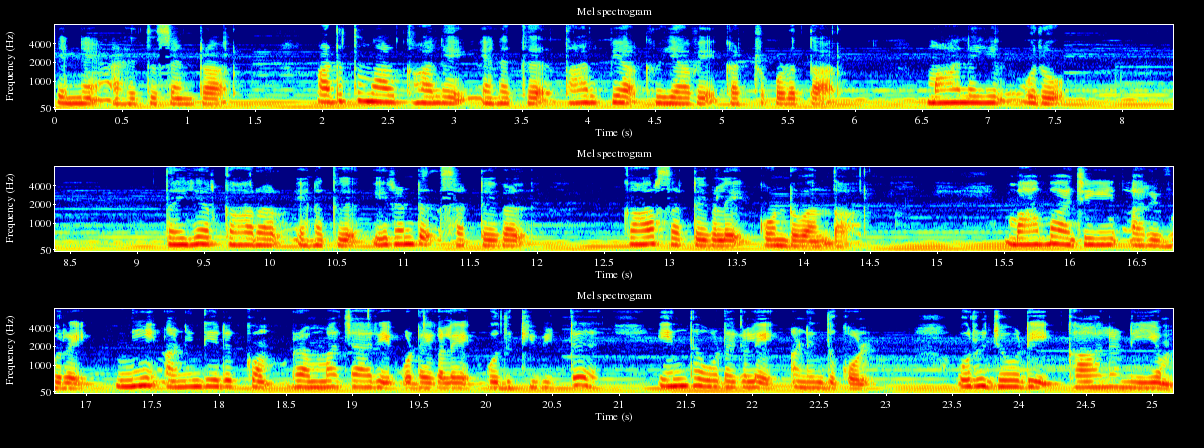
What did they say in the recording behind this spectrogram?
என்னை அழைத்து சென்றார். அடுத்த நாள் காலை எனக்கு தால்பியா கிரியாவை கற்றுக் கொடுத்தார். மாலையில் ஒரு தையற்காரர் எனக்கு இரண்டு சட்டைகள் கார் சட்டைகளை கொண்டு வந்தார். பாபாஜியின் அறிவுரை நீ அணிந்திருக்கும் பிரம்மச்சாரி உடைகளை ஒதுக்கிவிட்டு இந்த உடைகளை அணிந்து கொள். ஒரு ஜோடி காலணியும்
